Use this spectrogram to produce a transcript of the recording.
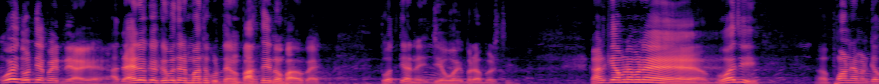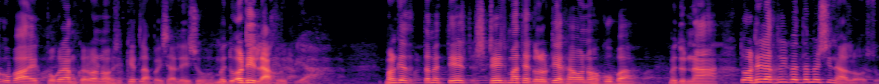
કોઈ ધોતિયા પહેરીને આવે. આ ડાયરો કે ગમે ત્યારે માથાકૂટ થાય ભાગતા ન ફાવે ભાઈ. ધોતિયા નહીં, જે હોય બરાબર છે. કારણ કે હમણાં મને ભુવાજી ફોન મને કે ગુપા એક પ્રોગ્રામ કરવાનો છે કેટલા પૈસા લઈશું? મેં તો અઢી લાખ રૂપિયા. મને કે તમે તે સ્ટેજ માથે ગલોટિયા ખાવાનો હકુબા મેં કીધું, ના. તો અઢી લાખ રૂપિયા તમે શીના લો છો?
